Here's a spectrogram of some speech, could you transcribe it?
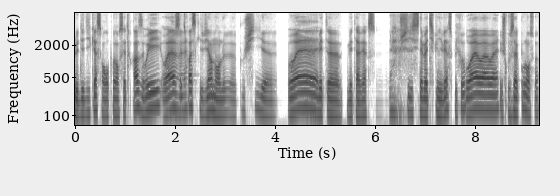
le dédicace en reprenant cette phrase. Oui. Ouais. Cette ouais. phrase qui vient dans le Bushi Ouais. méta- métaverse, Bushi Cinematic Universe plutôt. Ouais, ouais, ouais. Et je trouve ça cool en soi.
